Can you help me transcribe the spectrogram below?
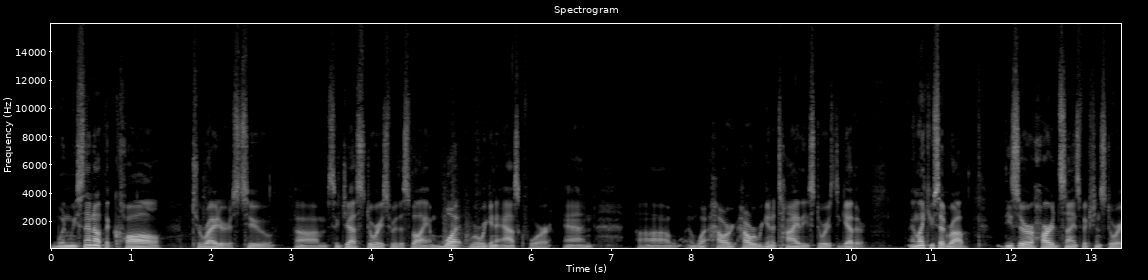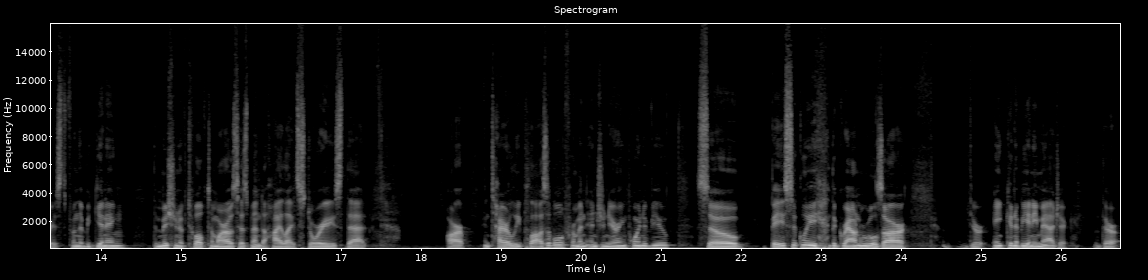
when we sent out the call to writers to um, suggest stories for this volume? What were we going to ask for, and uh, what, how are how are we going to tie these stories together? And like you said, Rob, these are hard science fiction stories from the beginning. The mission of Twelve Tomorrows has been to highlight stories that are entirely plausible from an engineering point of view. So basically, the ground rules are there ain't going to be any magic. There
